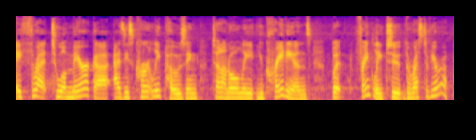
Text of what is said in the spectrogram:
a threat to America as he's currently posing to not only Ukrainians, but frankly to the rest of Europe.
